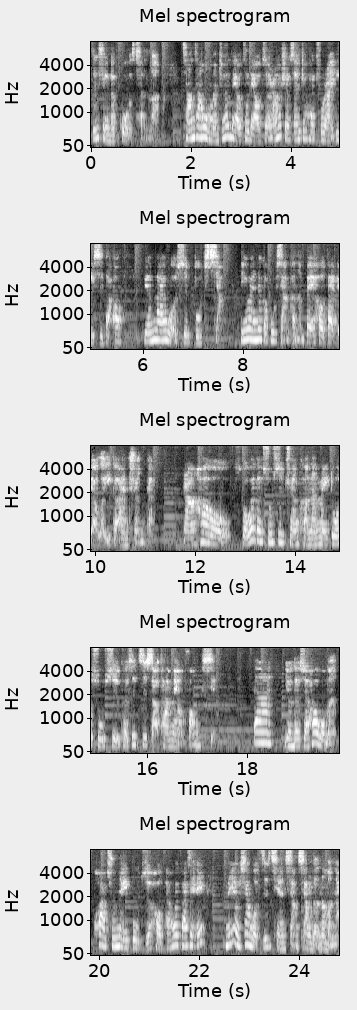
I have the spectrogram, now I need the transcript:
咨询的过程啦，常常我们就会聊着聊着，然后学生就会突然意识到，哦，原来我是不想，因为那个不想可能背后代表了一个安全感，然后所谓的舒适圈可能没多舒适，可是至少它没有风险。但有的时候，我们跨出那一步之后，才会发现，哎，没有像我之前想象的那么难。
